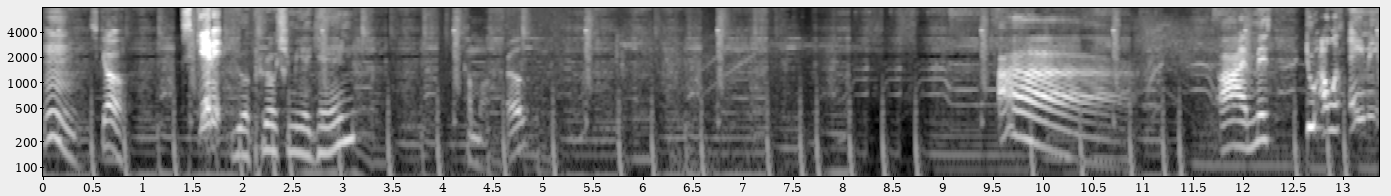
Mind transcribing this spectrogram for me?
Hmm. Let's go. Let's get it. You approach me again? Come on, bro. Ah. I missed. Dude, I was aiming.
